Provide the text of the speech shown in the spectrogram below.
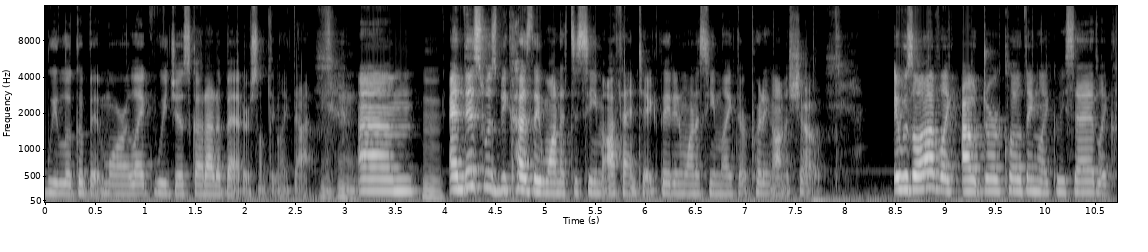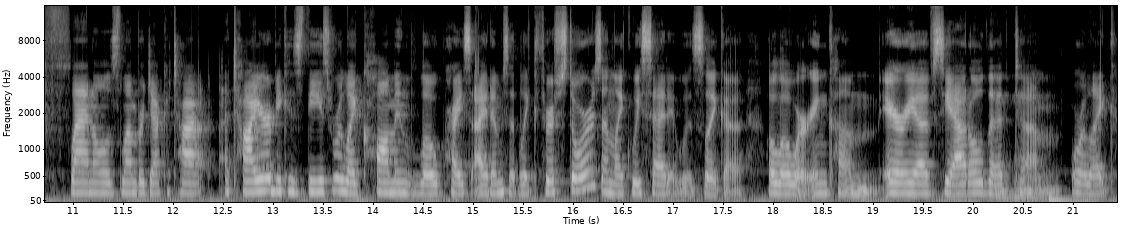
we look a bit more like we just got out of bed or something like that. Um, And this was because they wanted to seem authentic. They didn't want to seem like they're putting on a show. It was a lot of like outdoor clothing, like we said, like flannels, lumberjack atti- attire, because these were like common low price items at like thrift stores. And like we said, it was like a, a lower income area of Seattle that, um, or like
